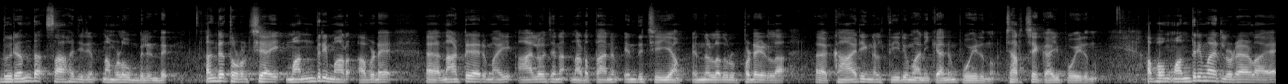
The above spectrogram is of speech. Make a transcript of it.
ദുരന്ത സാഹചര്യം നമ്മുടെ മുമ്പിലുണ്ട്. അതിന്റെ തുടർച്ചയായി മന്ത്രിമാർ അവിടെ നാട്ടുകാരുമായി ആലോചന നടത്താനും എന്ത് ചെയ്യാം എന്നുള്ളതുൾപ്പെടെയുള്ള കാര്യങ്ങൾ തീരുമാനിക്കാനും പോയിരുന്നു ചർച്ചയ്ക്കായി പോയിരുന്നു. അപ്പം മന്ത്രിമാരിൽ ഒരാളായ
